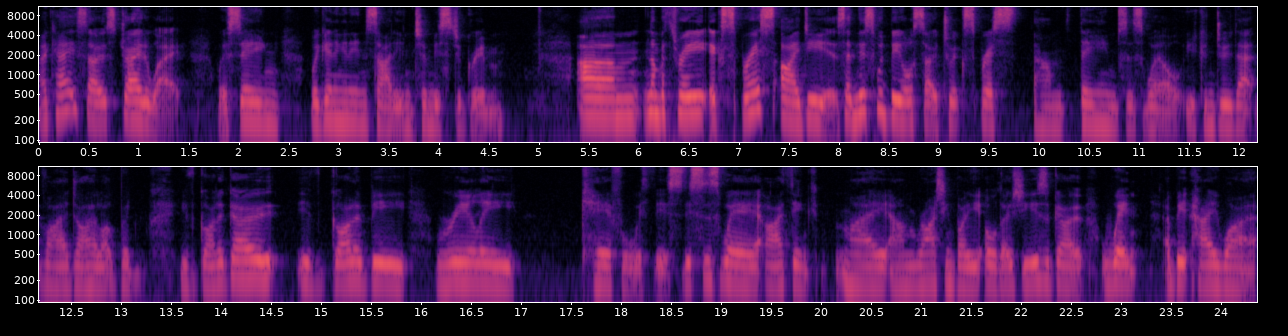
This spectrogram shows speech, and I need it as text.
Okay, so straight away we're seeing, we're getting an insight into Mr. Grimm. Um, number three, express ideas, and this would be also to express um, themes as well. You can do that via dialogue, but you've got to go, you've got to be really careful with this. This is where I think my um, writing body all those years ago went a bit haywire.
